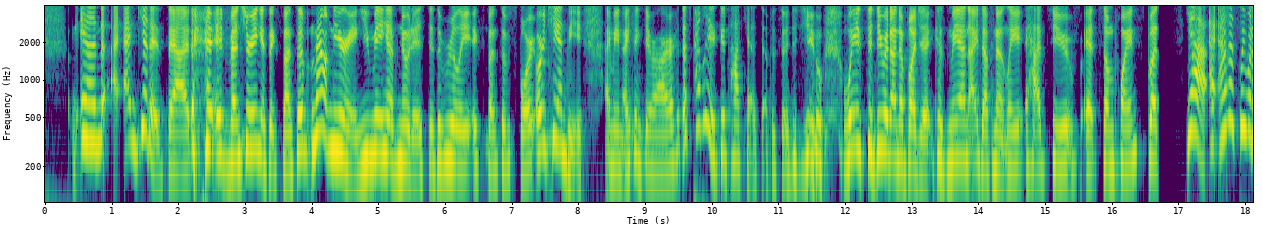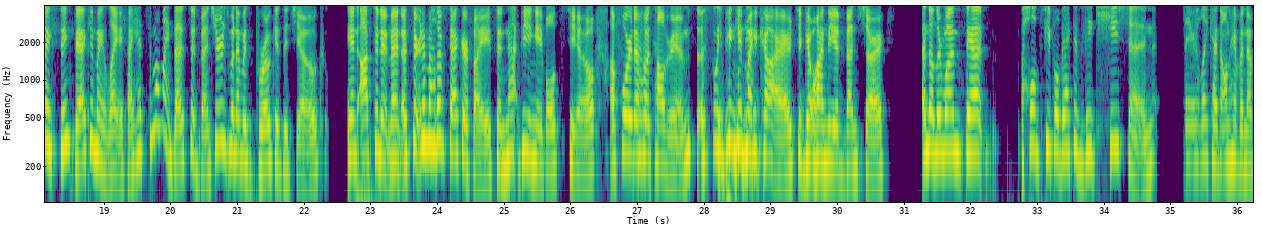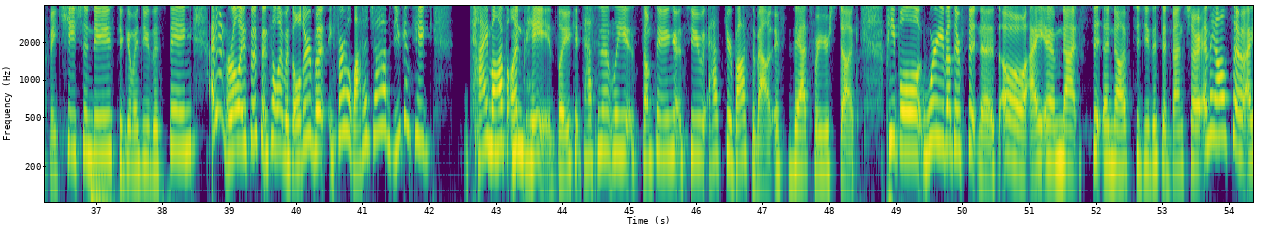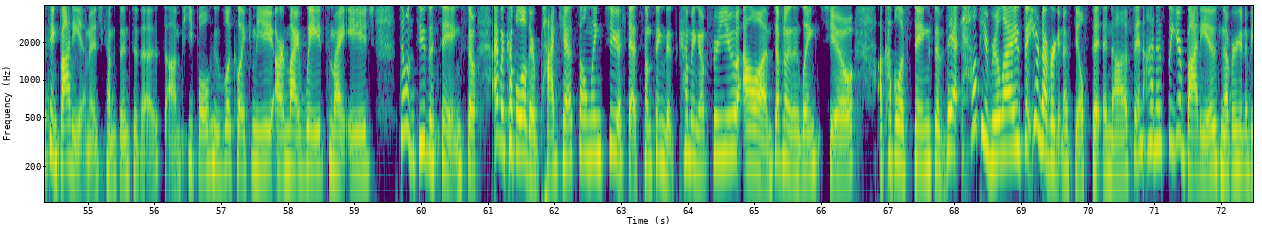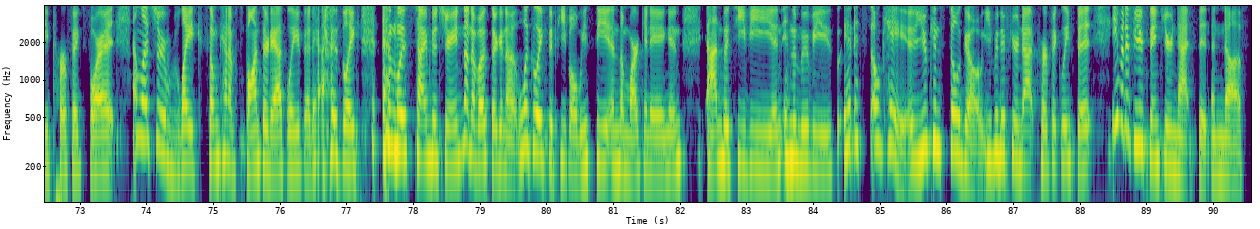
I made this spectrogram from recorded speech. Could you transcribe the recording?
And I, I get it that adventuring is expensive. Mountaineering, you may have noticed, is a really expensive sport, or it can be. I mean, I think there are, that's probably a good podcast episode to do ways to do it on a budget. Cause man, I definitely had to at some points, but yeah, I, honestly, when I think back in my life, I had some of my best adventures when I was broke as a joke. And often it meant a certain amount of sacrifice and not being able to afford a hotel room, so sleeping in my car to go on the adventure. Another one that holds people back is vacation. They're like, I don't have enough vacation days to go and do the thing. I didn't realize this until I was older, but for a lot of jobs, you can take time off unpaid. Like, definitely something to ask your boss about if that's where you're stuck. People worry about their fitness. Oh, I am not fit enough to do this adventure. And they also, I think, body image comes into this. Um, people who look like me are my weight, to my age, don't do the thing. So, I have a couple other podcasts I'll link to if that's something that's coming up for you. I'll um, definitely link to a couple of things that, that help you realize that you're never going to feel fit enough. And honestly, your body is never going to be perfect for it unless you're like some kind of sponsored athlete that has like endless time to train. None of us are going to look like the people we see in the marketing and on the TV and in the movies. And it's okay. You can still go, even if you're not perfectly fit, even if you think you're not fit enough.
